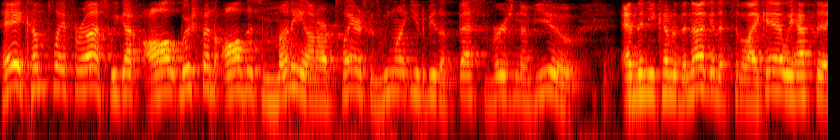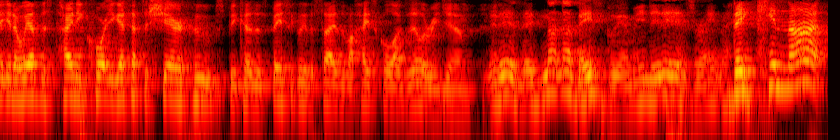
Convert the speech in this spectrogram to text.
Hey, come play for us. We got all we're spending all this money on our players because we want you to be the best version of you. And then you come to the Nugget, and it's like, yeah, we have to, you know, we have this tiny court. You guys have to share hoops because it's basically the size of a high school auxiliary gym. it is. It, not not basically. I mean, it is right. They cannot.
